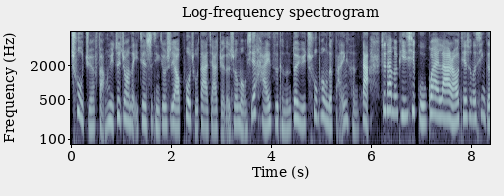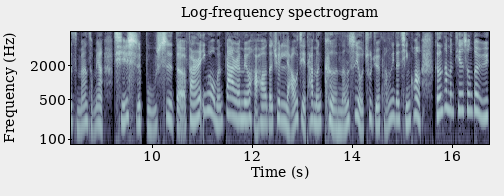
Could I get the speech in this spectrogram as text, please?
触觉防御最重要的一件事情，就是要破除大家觉得说某些孩子可能对于触碰的反应很大，是他们脾气古怪啦，然后天生的性格怎么样怎么样？其实不是的，反而因为我们大人没有好好的去了解他们，可能是有触觉防御的情况，可能他们天生对于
